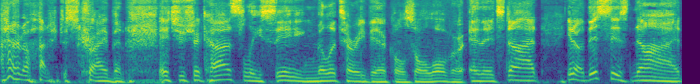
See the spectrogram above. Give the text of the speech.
I don't know how to describe it. It's just you're constantly seeing military vehicles all over, and it's not. You know, this is not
